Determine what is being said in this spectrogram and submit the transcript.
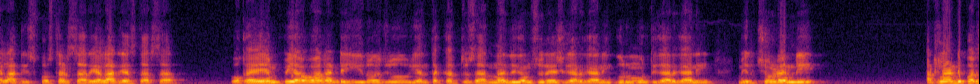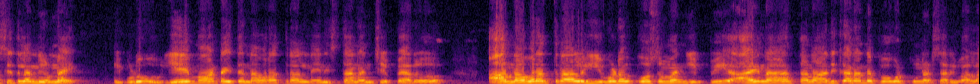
ఎలా తీసుకొస్తారు సార్? ఎలా చేస్తారు సార్? ఒక ఎంపీ అవ్వాలంటే ఈరోజు ఎంత ఖర్చు సార్? నందిగం సురేష్ గారు కానీ గురుమూర్తి గారు కానీ మీరు చూడండి. అట్లాంటి పరిస్థితులన్నీ ఉన్నాయి. ఇప్పుడు ఏ మాట అయితే నవరత్నాలు నేను ఇస్తానని చెప్పారో ఆ నవరత్నాలు ఇవ్వడం కోసం అని చెప్పి ఆయన తన అధికారాన్ని పోగొట్టుకున్నాడు సార్ ఇవాళ.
